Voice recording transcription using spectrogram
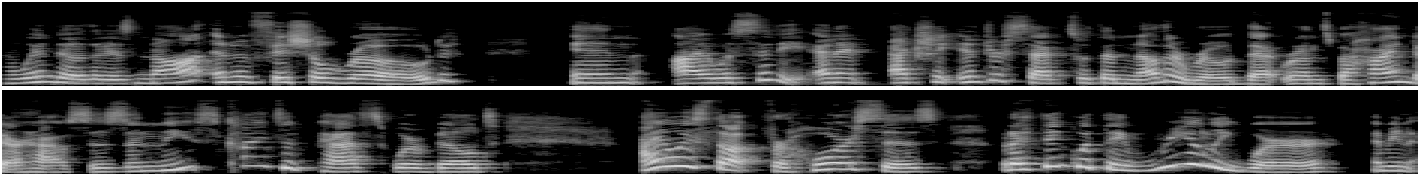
window that is not an official road in Iowa City. And it actually intersects with another road that runs behind our houses. And these kinds of paths were built, I always thought for horses, but I think what they really were, I mean,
